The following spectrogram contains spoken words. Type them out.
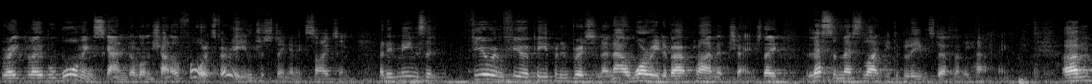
great global warming scandal on Channel 4. It's very interesting and exciting. And it means that fewer and fewer people in Britain are now worried about climate change. They're less and less likely to believe it's definitely happening. Um,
